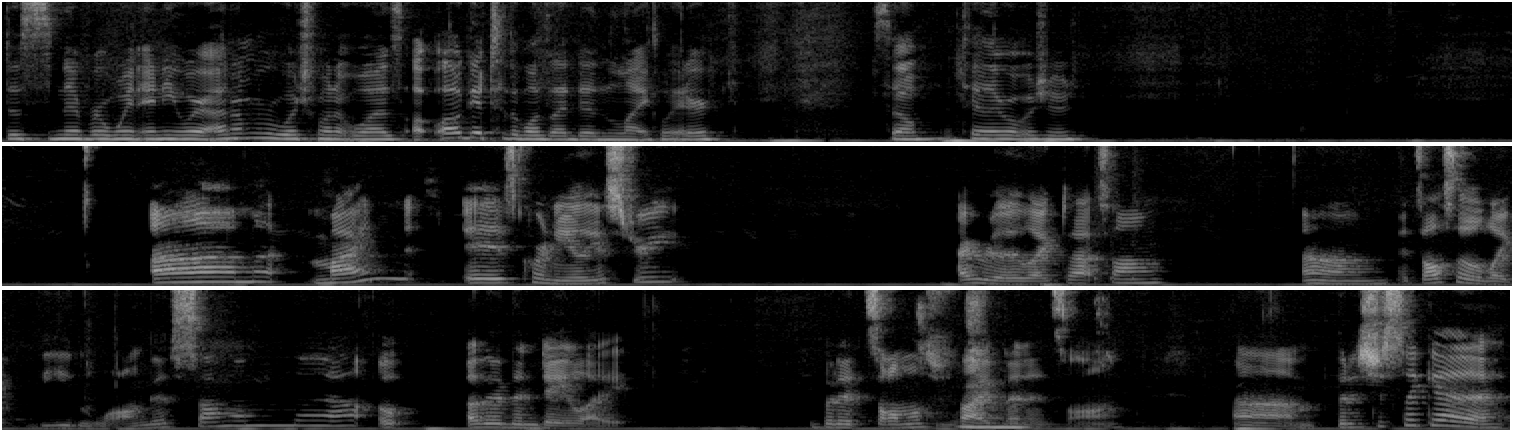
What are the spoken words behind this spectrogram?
this never went anywhere. I don't remember which one it was. I'll, I'll get to the ones I didn't like later. So, Taylor, what was your. Um, mine is Cornelia Street. I really liked that song. Um, it's also like the longest song on the al- oh, other than Daylight, but it's almost 5 Mhm. minutes long. Um, but it's just like a.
